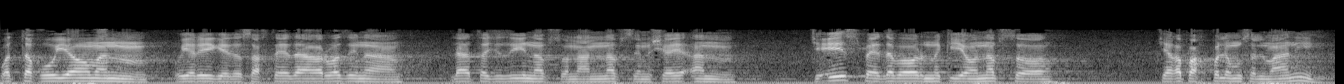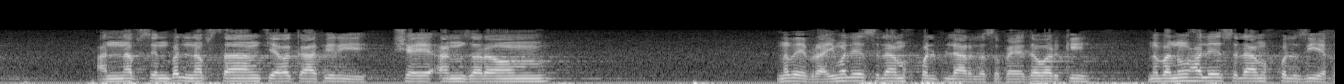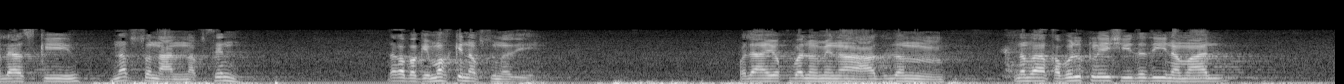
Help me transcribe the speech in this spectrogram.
واتقوا یوما ویریږي د سختې د غروزنا لا تجزی نفس عن نفس شیئا چې ایس پیدا باور نکی او نفس چې هغه په خپل مسلمانی ان نفس بل نفس تان چې هغه کافری شیئا زرم نه به ابراهيم عليه السلام خپل پلار له صفایده ورکی نه به نوح عليه السلام خپل زی اخلاص کی نفس عن نفس دغه بګي مخ کې نفسونه دي ولا يقبل منا عدل نما قبول کړی شي د دین مال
